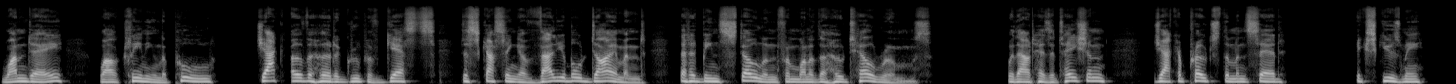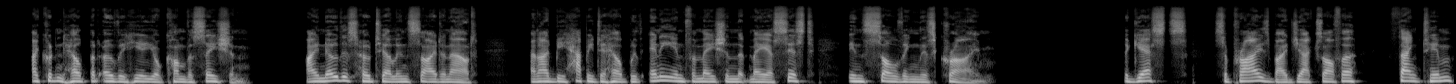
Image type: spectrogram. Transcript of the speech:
One day, while cleaning the pool, Jack overheard a group of guests discussing a valuable diamond that had been stolen from one of the hotel rooms. Without hesitation, Jack approached them and said, Excuse me, I couldn't help but overhear your conversation. I know this hotel inside and out, and I'd be happy to help with any information that may assist in solving this crime. The guests, surprised by Jack's offer, thanked him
